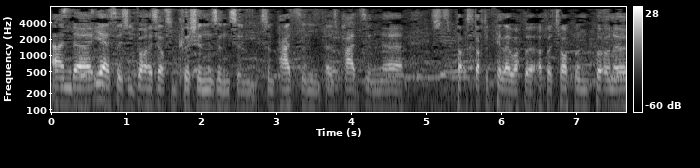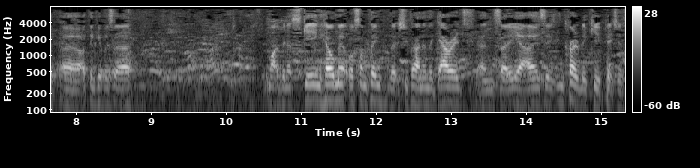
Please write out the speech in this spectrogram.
And uh, yeah, so she got herself some cushions and some, some pads and as pads and uh, stuffed a pillow up her, up her top and put on a uh, I think it was a might have been a skiing helmet or something that she found in the garage. And so yeah, it's incredibly cute pictures.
